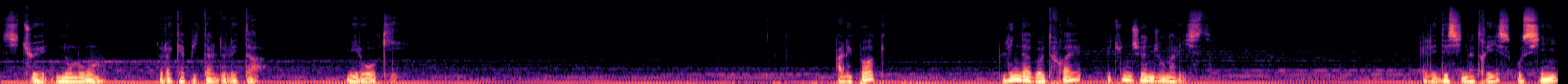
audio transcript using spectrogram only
située non loin de la capitale de l'État, Milwaukee. À l'époque, Linda Godfrey est une jeune journaliste. Elle est dessinatrice aussi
